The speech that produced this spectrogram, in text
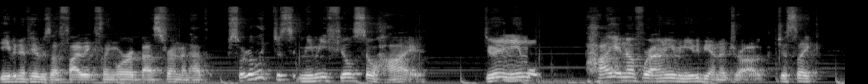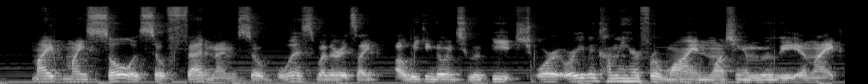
even if it was a five week fling or a best friend that have sort of like just made me feel so high. Do you know what I mean? Mm. Like high enough where I don't even need to be on a drug. Just like my my soul is so fed and I'm so bliss, whether it's like a weekend going to a beach or or even coming here for wine and watching a movie and like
